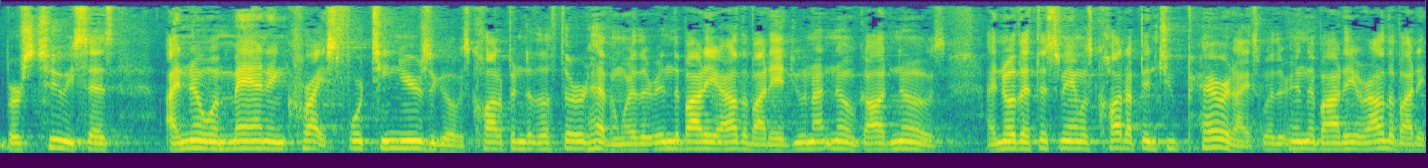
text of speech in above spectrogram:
Verse 2, he says, I know a man in Christ 14 years ago was caught up into the third heaven, whether in the body or out of the body, I do not know. God knows. I know that this man was caught up into paradise, whether in the body or out of the body,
